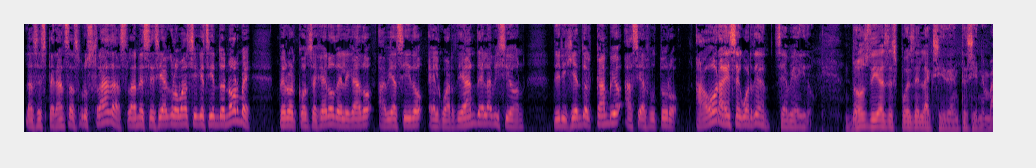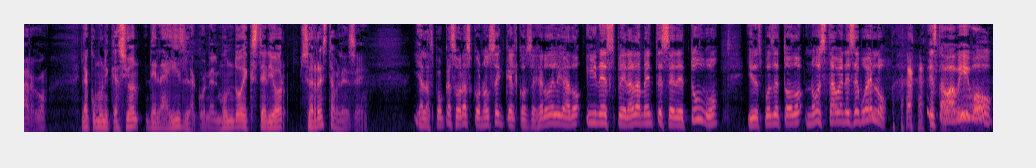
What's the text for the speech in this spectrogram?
Las esperanzas frustradas, la necesidad global sigue siendo enorme, pero el consejero delegado había sido el guardián de la visión, dirigiendo el cambio hacia el futuro. Ahora ese guardián se había ido. Dos días después del accidente, sin embargo, la comunicación de la isla con el mundo exterior se restablece. Y a las pocas horas conocen que el consejero delegado inesperadamente se detuvo y después de todo no estaba en ese vuelo. estaba vivo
